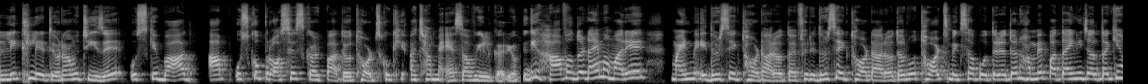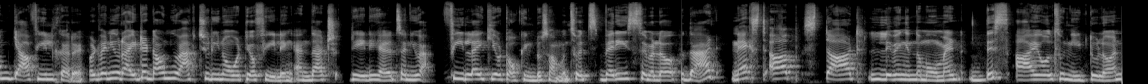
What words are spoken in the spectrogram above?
लिख लेते हो ना वो चीज़ें, उसके बाद आप उसको प्रोसेस कर पाते हो थॉट्स को कि अच्छा मैं ऐसा फील कर रही हूँ। क्योंकि हाफ़ ऑफ़ द टाइम हमारे माइंड में इधर से एक थॉट आ रहा होता है, फिर इधर से एक थॉट आ रहा होता है और वो थॉट्स मिक्सअप होते रहते हैं और हमें पता ही नहीं चलता कि हम क्या फील कर रहे हैं। But when you write it down you actually know what you're feeling and that really helps and you feel like you're talking to someone so it's very similar to that. Next up, start living in the moment. This I also need to learn.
